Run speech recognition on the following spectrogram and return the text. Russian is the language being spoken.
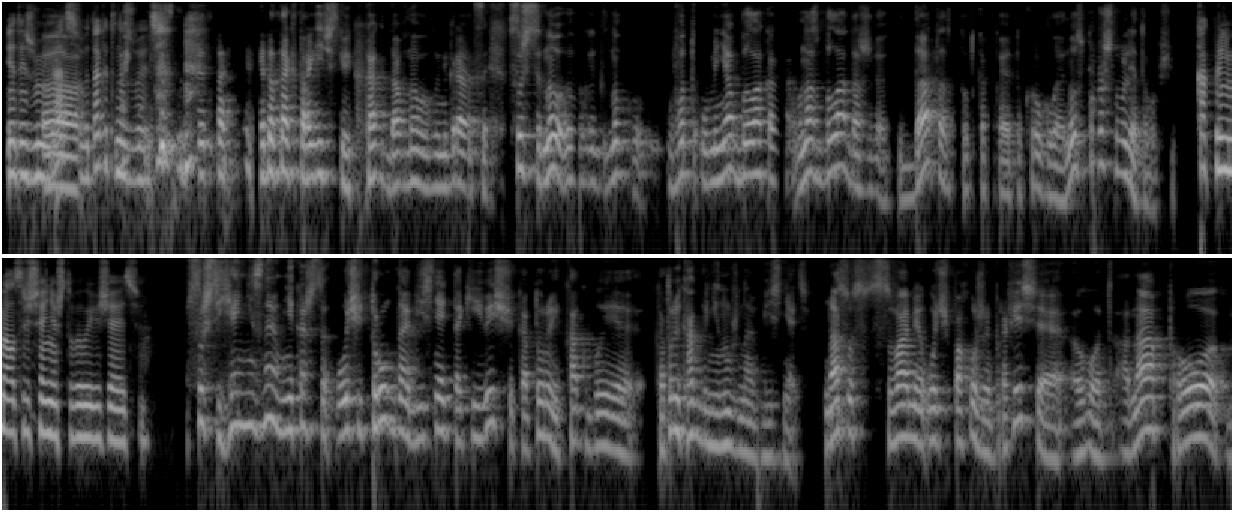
Это же эмиграция, а, вы так это называете? Это, это так трагически, как давно вы в эмиграции. Слушайте, ну, ну вот у меня была, как, у нас была даже дата тут какая-то круглая, ну, с прошлого лета, в общем. Как принималось решение, что вы уезжаете? Слушайте, я не знаю, мне кажется, очень трудно объяснять такие вещи, которые как бы, которые как бы не нужно объяснять. У нас с вами очень похожая профессия, вот, она про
